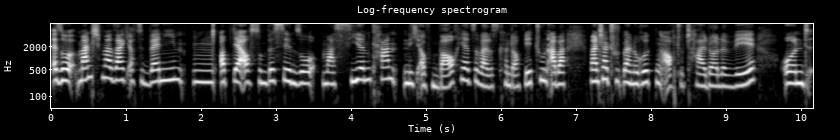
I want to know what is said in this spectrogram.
also manchmal sage ich auch zu Benny, mm, ob der auch so ein bisschen so massieren kann. Nicht auf dem Bauch jetzt, weil das könnte auch wehtun, aber manchmal tut mein Rücken auch total dolle weh. Und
